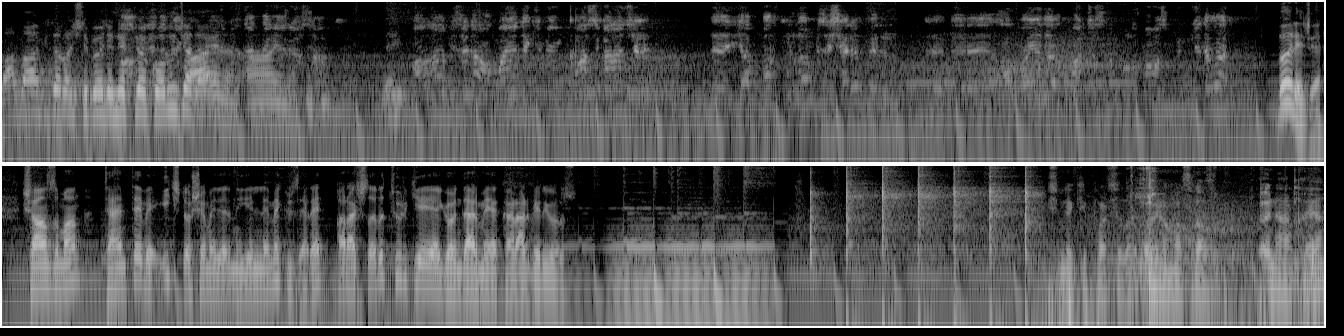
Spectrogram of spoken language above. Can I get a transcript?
Vallahi güzel oldu işte böyle network olunca da. Aynen, aynen. E, Vallahi bize de Almanya'daki bir klasik aracı e, yapmak buradan bize şeref verir. E, e, Almanya'da parçasının bulunmaması Türkiye'de var. Böylece şanzıman, tente ve iç döşemelerini yenilemek üzere araçları Türkiye'ye göndermeye karar veriyoruz. İçindeki parçalar oynaması lazım. Ön arkaya.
